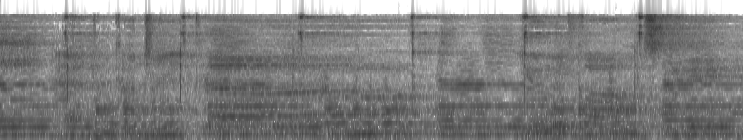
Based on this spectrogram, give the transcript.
You will fall asleep.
